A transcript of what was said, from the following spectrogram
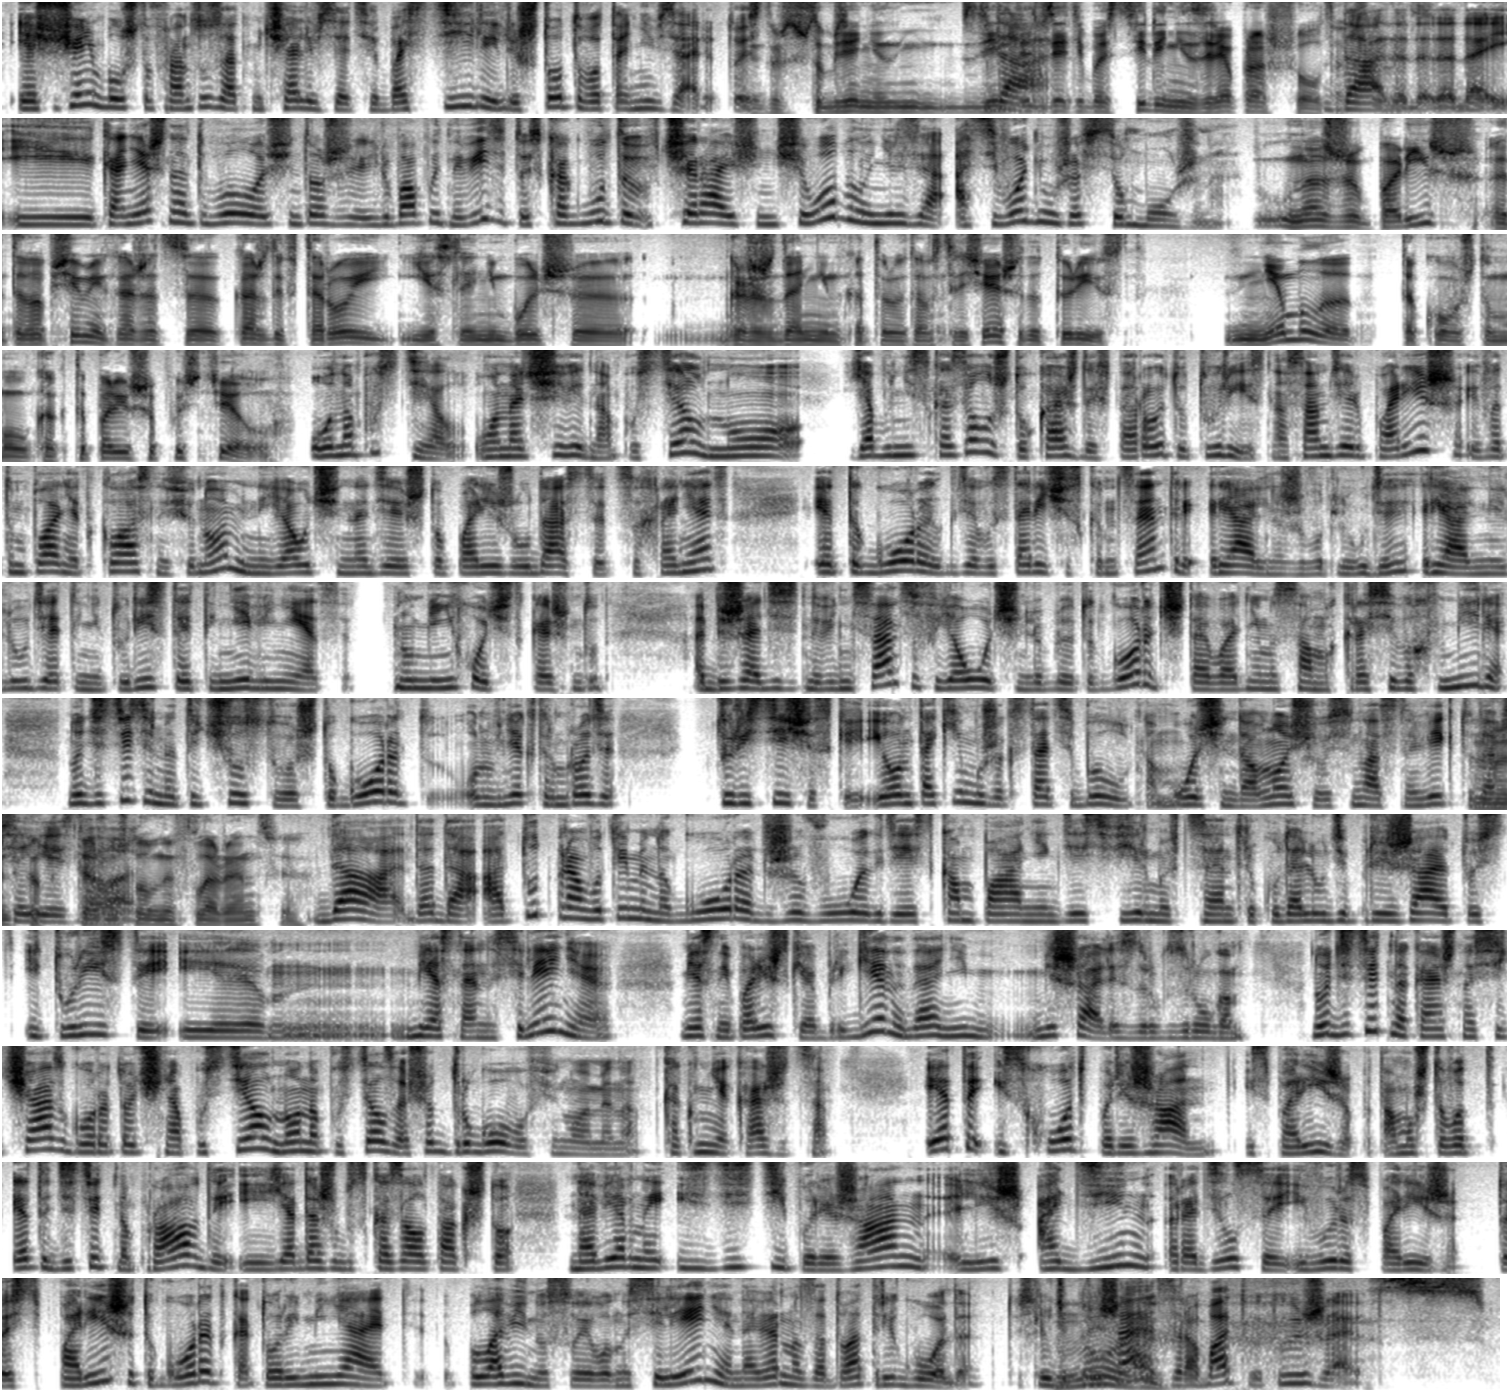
И ощущение было, что французы отмечали взятие Бастилии или что-то вот они взяли. То есть Чтобы день, день Да. взятия Бастилии не зря прошел. да, да, да, да, да. И, конечно, это было очень тоже любопытно видеть. То есть, как будто вчера еще ничего было нельзя, а сегодня уже все можно. У нас же Париж, это вообще, мне кажется, каждый второй, если не больше гражданин, которого там встречаешь, это турист. Не было такого, что, мол, как-то Париж опустел. Он опустел, он очевидно опустел, но я бы не сказала, что каждый второй это турист. На самом деле Париж, и в этом плане это классный феномен, и я очень надеюсь, что Парижу удастся это сохранять. Это город, где в историческом центре реально живут люди, реальные люди, это не туристы, это не Венеция. Ну, мне не хочется, конечно, тут обижать действительно венецианцев. Я очень люблю этот город, считаю его одним из самых красивых в мире. Но действительно ты чувствуешь, что город, он в некотором роде туристический. И он таким уже, кстати, был там очень давно, еще в 18 веке туда Ну, все ездила. даже условно Флоренция. Да, да, да. А тут прям вот именно город живой, где есть компании, где есть фирмы в центре, куда люди приезжают. То есть и туристы, и местное население, местные парижские аборигены, да, они мешались друг с другом. Ну, действительно, конечно, сейчас город очень опустел, но он опустел за счет другого феномена, как мне кажется. Это исход парижан из Парижа, потому что вот это действительно правда, и я даже бы сказала так, что, наверное, из 10 парижан лишь один родился и вырос в Париже. То есть Париж — это город, который меняет половину своего населения, наверное, за 2-3 года. То есть люди Ну, приезжают, зарабатывают, уезжают.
